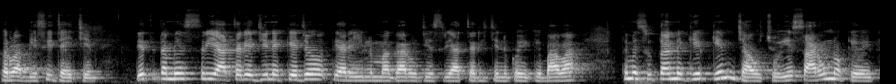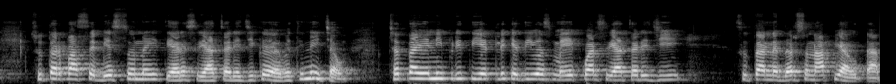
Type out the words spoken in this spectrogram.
કરવા બેસી જાય છે. તેથી તમે શ્રી આચાર્યજીને કહેજો. ત્યારે એ ગારુજીએ શ્રી આચાર્યજીને કહ્યું કે, બાવા તમે સુતારને ઘેર કેમ જાઓ છો? એ સારું ન કહેવાય. સુતાર પાસે બેસશો નહીં, ત્યારે શ્રી આચાર્યજી કહે, હવેથી નહીં જાઓ છતાં એની પ્રીતિ એટલી કે દિવસમાં એકવાર શ્રી આચાર્યજી સુતારને દર્શન આપ્યા આવતા.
